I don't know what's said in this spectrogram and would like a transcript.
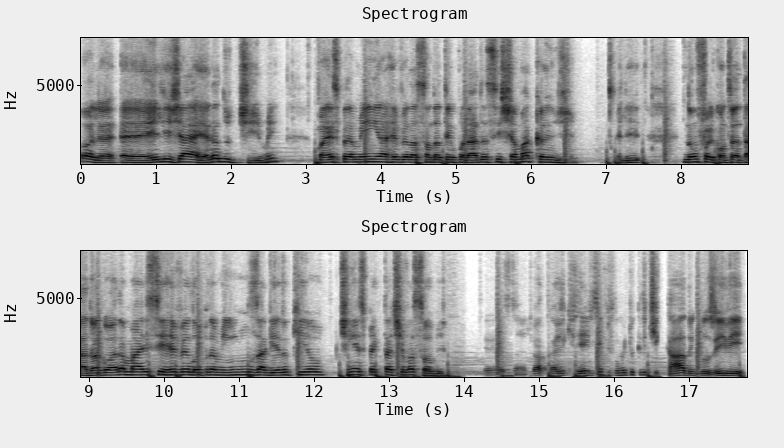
Olha, é, ele já era do time, mas para mim a revelação da temporada se chama Kanji. Ele não foi contratado agora, mas se revelou para mim um zagueiro que eu tinha expectativa sobre. Interessante. O Akanji que sempre foi muito criticado, inclusive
